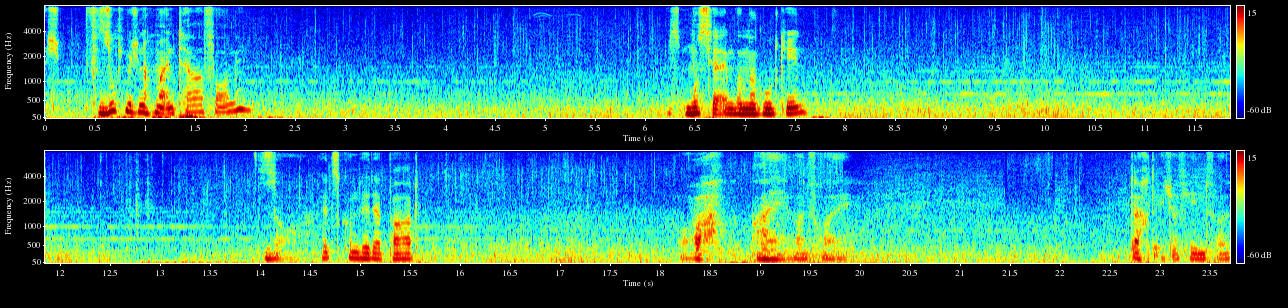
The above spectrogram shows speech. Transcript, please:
Ich versuche mich nochmal in Terraforming. Das muss ja irgendwann mal gut gehen. So, jetzt kommt hier der Part. Oh, Ei, waren frei. Dachte ich auf jeden Fall.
